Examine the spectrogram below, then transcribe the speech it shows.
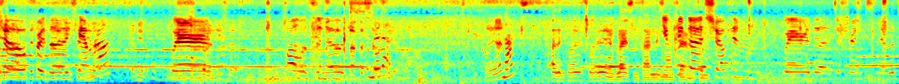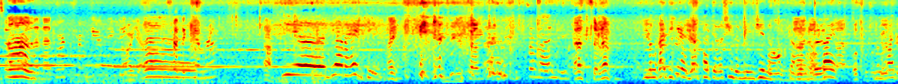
show for the camera where all of the notes. You could uh, show him where the different nodes are on the network from here, maybe? Oh, for the camera? في ديار عائلتي سلام. من غادي كاع فاتي رشيده من جينا وقتها من الطايق من غادي.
